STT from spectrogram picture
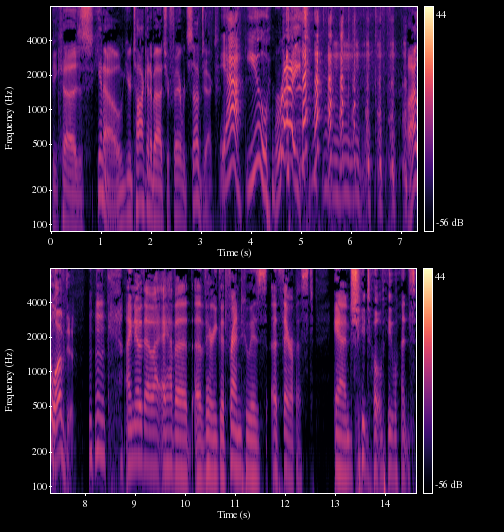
because, you know, you're talking about your favorite subject. Yeah, you. Right. I loved it. I know, though, I I have a, a very good friend who is a therapist. And she told me once,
